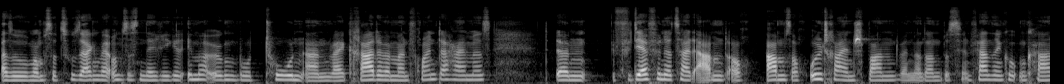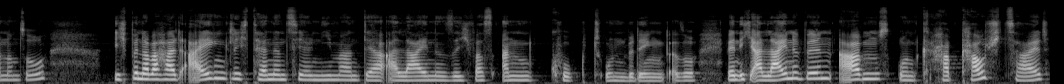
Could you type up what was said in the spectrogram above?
also man muss dazu sagen, bei uns ist in der Regel immer irgendwo Ton an, weil gerade wenn mein Freund daheim ist, dann der findet es halt abend auch, abends auch ultra entspannt, wenn er dann ein bisschen Fernsehen gucken kann und so. Ich bin aber halt eigentlich tendenziell niemand, der alleine sich was anguckt unbedingt. Also wenn ich alleine bin abends und hab Couchzeit,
